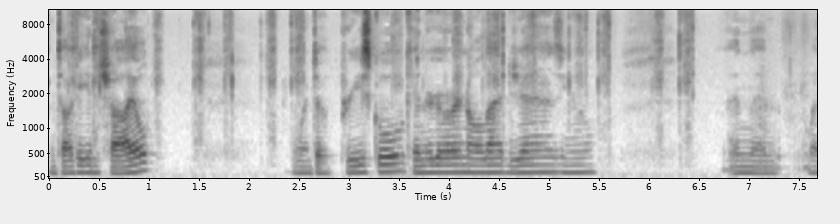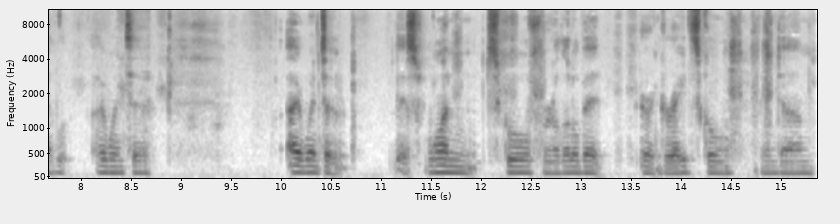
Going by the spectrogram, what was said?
Kentuckian child. Went to preschool, kindergarten, all that jazz, you know. And then my I went to I went to this one school for a little bit during grade school, and um,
